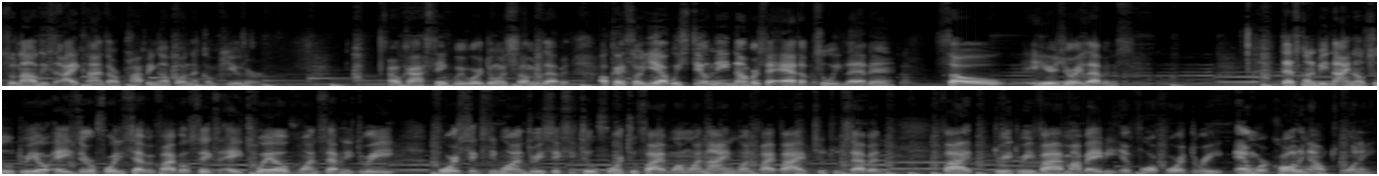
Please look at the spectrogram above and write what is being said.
So now these icons are popping up on the computer. Okay, I think we were doing some 11. Okay, so yeah, we still need numbers to add up to 11. So here's your 11s. That's going to be 902 308 047 506 812 173 461 362 425 119 155 227 5335, my baby, and 443. And we're calling out 20.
